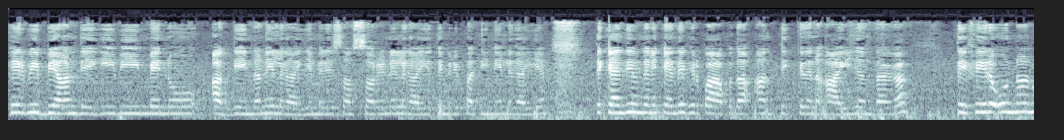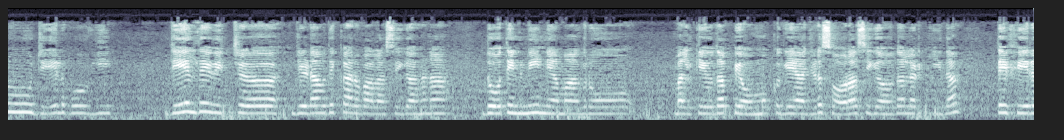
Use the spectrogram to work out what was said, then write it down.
ਫਿਰ ਵੀ ਬਿਆਨ ਦੇਗੀ ਵੀ ਮੈਨੂੰ ਅੱਗੇ ਇਹਨਾਂ ਨੇ ਲਗਾਈ ਹੈ, ਮੇਰੇ ਸੱਸ ਸਹੁਰੇ ਨੇ ਲਗਾਈ ਹੈ ਤੇ ਮੇਰੇ ਪਤੀ ਨੇ ਲਗਾਈ ਹੈ। ਤੇ ਕਹਿੰਦੇ ਹੁੰਦੇ ਨੇ, ਕਹਿੰਦੇ ਫਿਰ ਪਾਪ ਦਾ ਅੰਤ ਇੱਕ ਦਿਨ ਆ ਹੀ ਜਾਂਦਾ ਹੈਗਾ। ਤੇ ਫਿਰ ਉਹਨਾਂ ਨੂੰ ਜੇਲ੍ਹ ਹੋ ਗਈ। ਜੇਲ੍ਹ ਦੇ ਵਿੱਚ ਜਿਹੜਾ ਉਹਦੇ ਘਰ ਵਾਲਾ ਸੀਗਾ ਹਨਾ 2-3 ਮਹੀਨਿਆਂ ਮਗਰੋਂ ਮਤਲਬ ਉਹਦਾ ਪਿਓ ਮੁੱਕ ਗਿਆ, ਜਿਹੜਾ ਸਹੁਰਾ ਸੀਗਾ ਉਹਦਾ, ਲੜਕੀ ਦਾ ਤੇ ਫਿਰ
